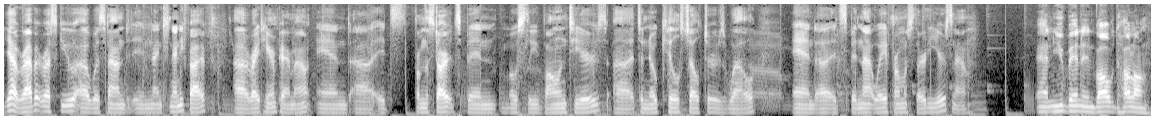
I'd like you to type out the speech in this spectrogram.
Yeah, Rabbit Rescue uh, was founded in 1995, uh, right here in Paramount, and uh, it's from the start. It's been mostly volunteers. Uh, it's a no-kill shelter as well, and uh, it's been that way for almost 30 years now. And you've been involved how long?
